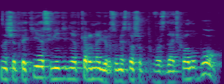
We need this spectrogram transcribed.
значит, какие сведения от коронавируса, вместо того, чтобы воздать хвалу Богу.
